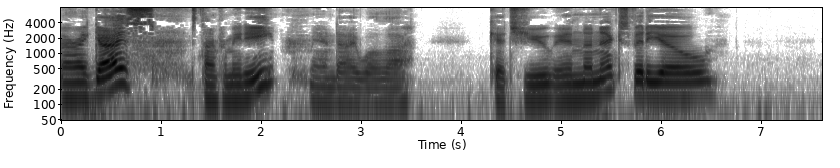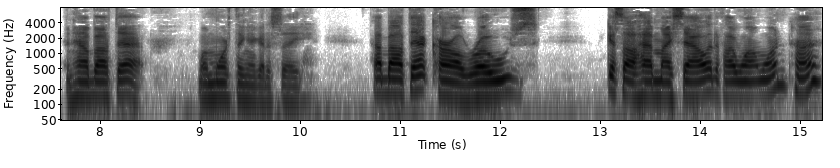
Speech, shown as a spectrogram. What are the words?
All right, guys, it's time for me to eat, and I will uh, catch you in the next video. And how about that? One more thing I got to say. How about that, Carl Rose? Guess I'll have my salad if I want one, huh?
